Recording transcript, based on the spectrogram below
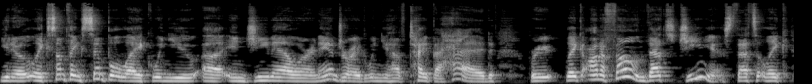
you know, like something simple like when you, uh, in Gmail or in Android, when you have type ahead, where you, like on a phone, that's genius. That's like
